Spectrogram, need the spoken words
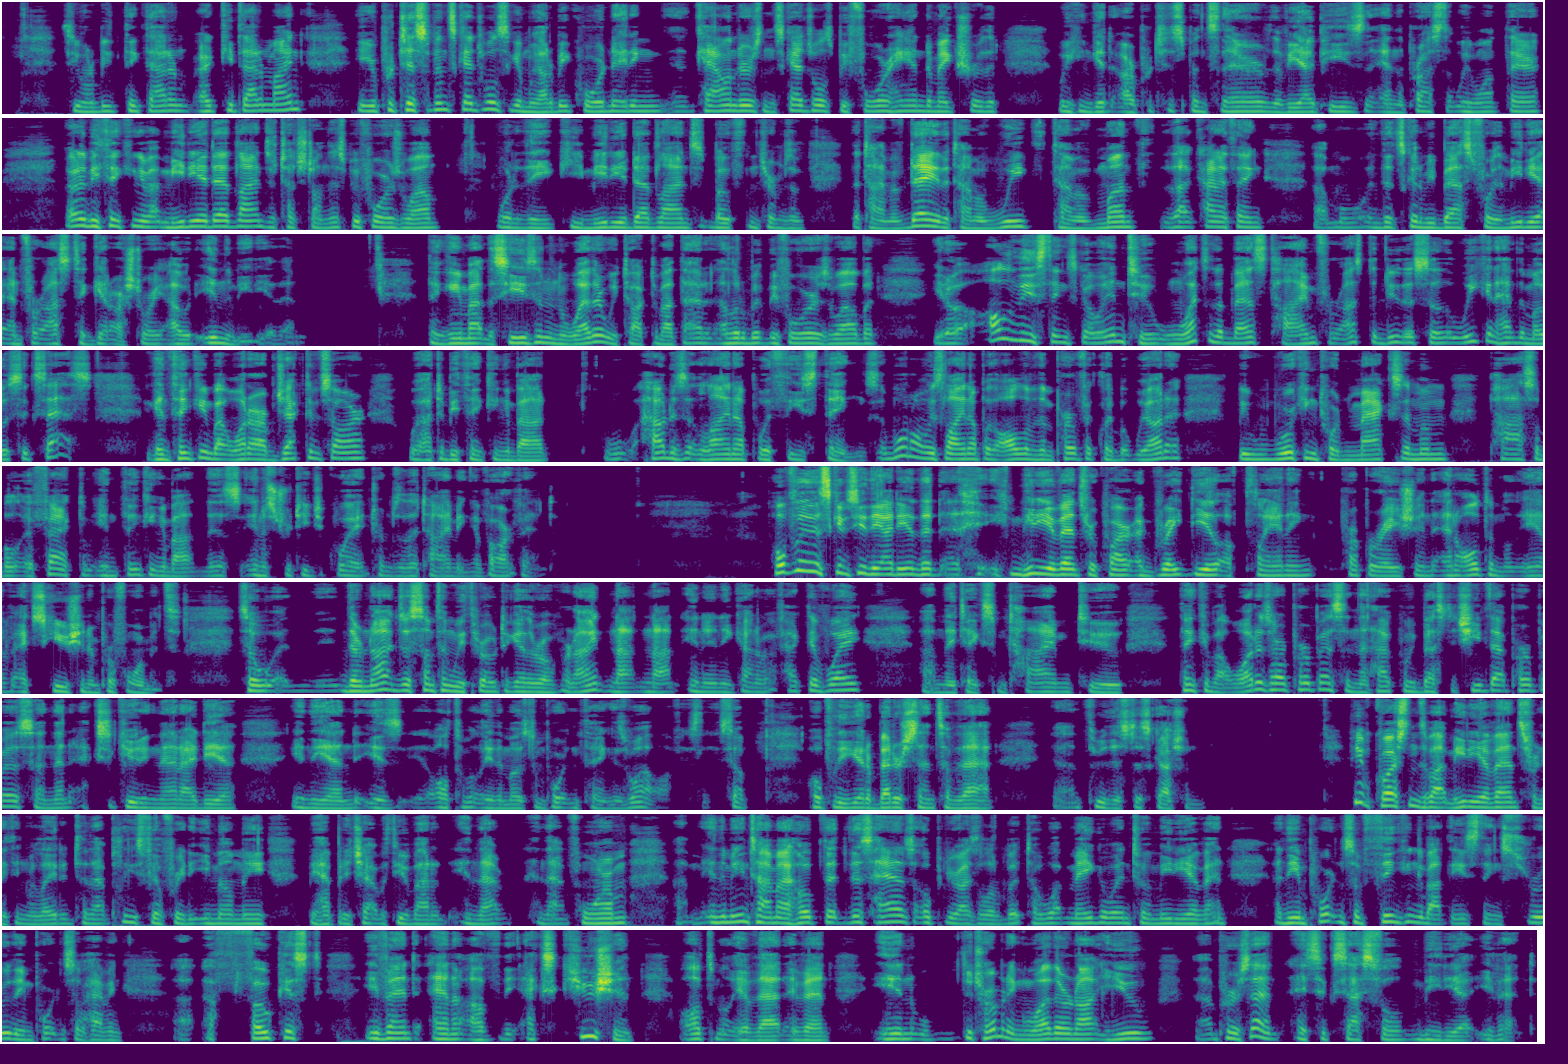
So you want to be, think that and uh, keep that in mind. Your participant schedules, again, we ought to be coordinating uh, calendars and schedules beforehand to make sure that we can get our participants there, the VIPs and the press that we want there. We ought to be thinking about media deadlines. I touched on this before as well. What are the key media deadlines, both in terms of the time of day, the time of week, the time of month, that kind of thing, um, that's going to be best for the media and for us to get our story out in the media then thinking about the season and the weather. We talked about that a little bit before as well, but you know, all of these things go into what's the best time for us to do this so that we can have the most success. Again, thinking about what our objectives are, we ought to be thinking about how does it line up with these things? It won't always line up with all of them perfectly, but we ought to be working toward maximum possible effect in thinking about this in a strategic way in terms of the timing of our event. Hopefully this gives you the idea that uh, media events require a great deal of planning, preparation, and ultimately of execution and performance. So uh, they're not just something we throw together overnight, not, not in any kind of effective way. Um, they take some time to think about what is our purpose and then how can we best achieve that purpose. And then executing that idea in the end is ultimately the most important thing as well, obviously. So hopefully you get a better sense of that uh, through this discussion. If you have questions about media events or anything related to that, please feel free to email me. Be happy to chat with you about it in that in that forum. Um, in the meantime, I hope that this has opened your eyes a little bit to what may go into a media event and the importance of thinking about these things through the importance of having a, a focused event and of the execution ultimately of that event in determining whether or not you uh, present a successful media event.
